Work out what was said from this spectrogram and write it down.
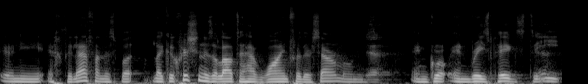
any ikhtilaf on this, but like a Christian is allowed to have wine for their ceremonies and grow and raise pigs to Yeah. eat.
